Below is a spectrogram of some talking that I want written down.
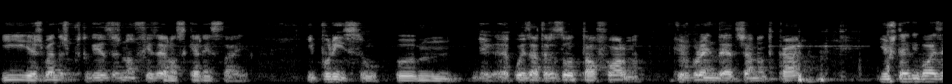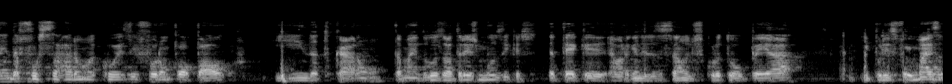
e as bandas portuguesas não fizeram sequer ensaio. E por isso um, a coisa atrasou de tal forma que os Brain Dead já não tocaram e os Teddy Boys ainda forçaram a coisa e foram para o palco e ainda tocaram também duas ou três músicas até que a organização lhes cortou o PA e por isso foi mais,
